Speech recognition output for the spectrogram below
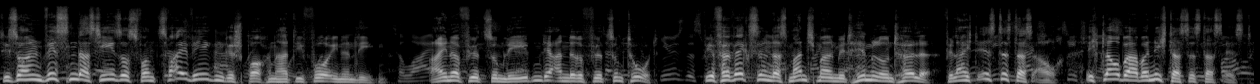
Sie sollen wissen, dass Jesus von zwei Wegen gesprochen hat, die vor ihnen liegen. Einer führt zum Leben, der andere führt zum Tod. Wir verwechseln das manchmal mit Himmel und Hölle. Vielleicht ist es das auch. Ich glaube aber nicht, dass es das ist.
